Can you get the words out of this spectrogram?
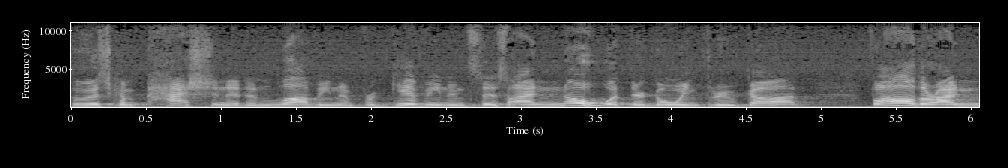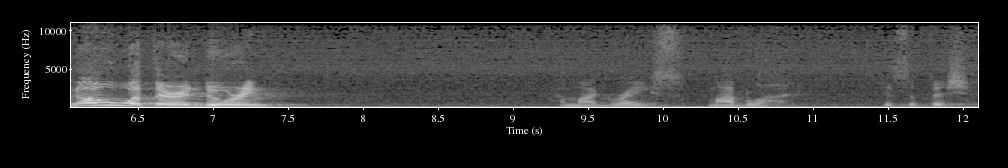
who is compassionate and loving and forgiving and says, I know what they're going through, God. Father, I know what they're enduring. And my grace, my blood is sufficient.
